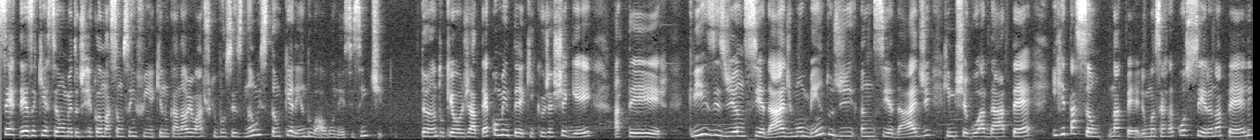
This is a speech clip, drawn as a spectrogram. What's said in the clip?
certeza que ia ser um momento de reclamação sem fim aqui no canal. Eu acho que vocês não estão querendo algo nesse sentido. Tanto que eu já até comentei aqui que eu já cheguei a ter crises de ansiedade, momentos de ansiedade que me chegou a dar até irritação na pele, uma certa coceira na pele.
